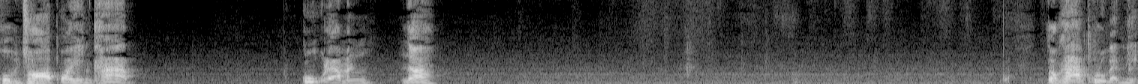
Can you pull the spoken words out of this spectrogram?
ผมชอบพอเห็นคาบ กุแล้วมันเนาะต้องคาบกุแบบนี้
